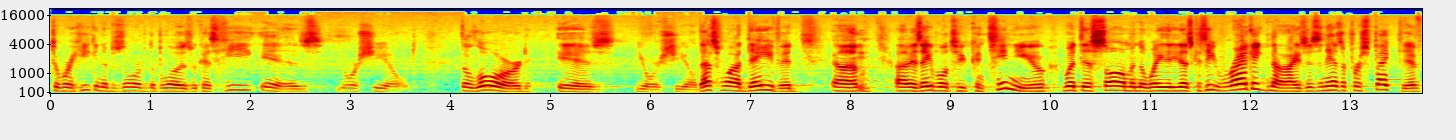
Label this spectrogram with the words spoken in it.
to where he can absorb the blows because he is your shield. The Lord is your shield. That's why David um, uh, is able to continue with this psalm in the way that he does, because he recognizes and has a perspective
